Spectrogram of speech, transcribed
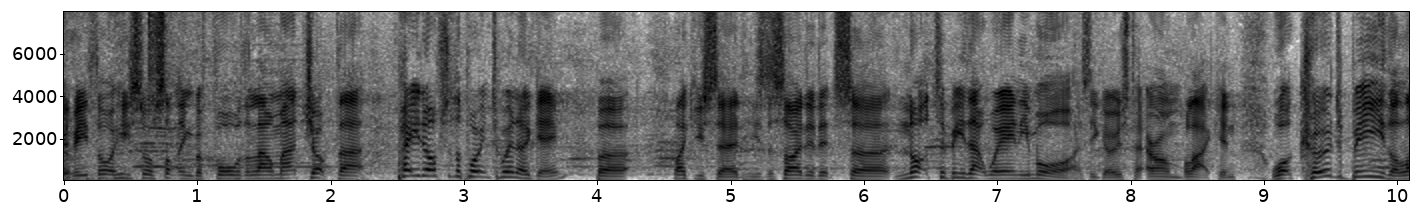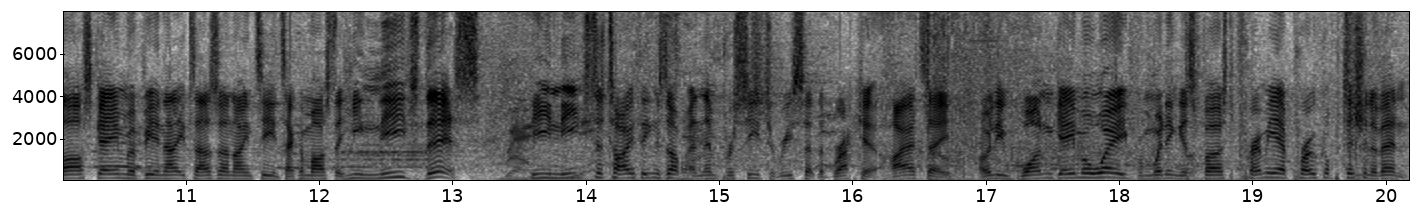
If he thought he saw something before with the Lao matchup that paid off to the point to win a game, but like you said, he's decided it's uh, not to be that way anymore as he goes to Erron Black in what could be the last game of Viennality 2019. Tekken Master, he needs this. He needs to tie things up and then proceed to reset the bracket. Hayate only one game away from winning his first Premier Pro competition event.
